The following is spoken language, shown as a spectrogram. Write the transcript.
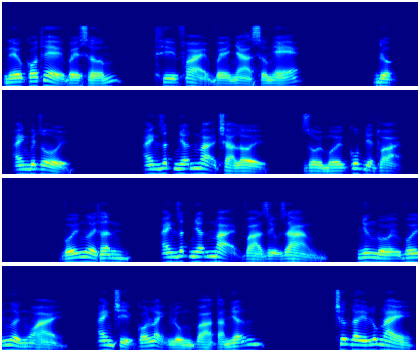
Nếu có thể về sớm, thì phải về nhà sớm nhé. Được, anh biết rồi. Anh rất nhẫn mại trả lời, rồi mới cúp điện thoại. Với người thân, anh rất nhẫn mại và dịu dàng, nhưng đối với người ngoài, anh chỉ có lạnh lùng và tàn nhẫn trước đây lúc này,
